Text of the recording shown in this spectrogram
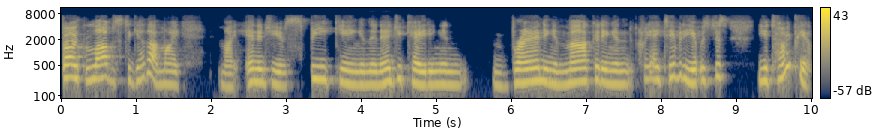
both loves together my my energy of speaking and then educating and branding and marketing and creativity it was just utopia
